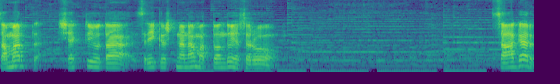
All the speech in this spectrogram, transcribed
ಸಮರ್ಥ್ ಶಕ್ತಿಯುತ ಶ್ರೀಕೃಷ್ಣನ ಮತ್ತೊಂದು ಹೆಸರು. ಸಾಗರ್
